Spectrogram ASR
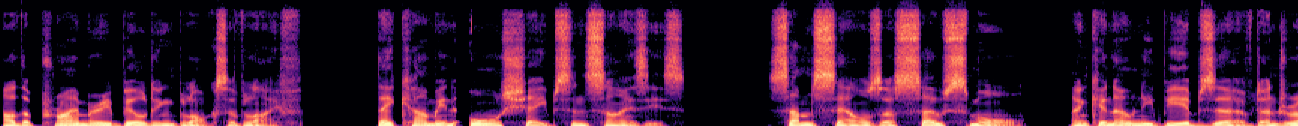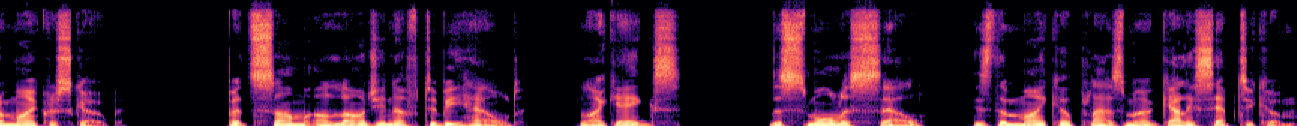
are the primary building blocks of life. They come in all shapes and sizes. Some cells are so small and can only be observed under a microscope. But some are large enough to be held, like eggs. The smallest cell is the Mycoplasma gallisepticum,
